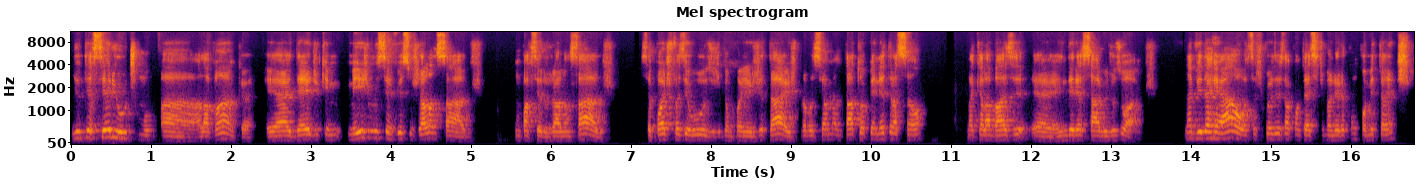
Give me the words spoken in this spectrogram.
E o terceiro e último a alavanca é a ideia de que, mesmo em serviços já lançados, com parceiros já lançados, você pode fazer uso de campanhas digitais para você aumentar a sua penetração naquela base é, endereçável de usuários. Na vida real, essas coisas acontecem de maneira concomitante,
